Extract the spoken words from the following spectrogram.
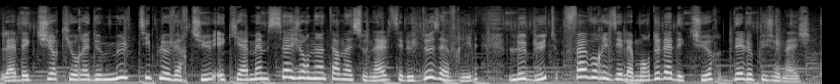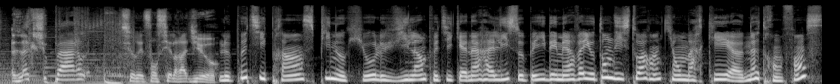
La lecture qui aurait de multiples vertus et qui a même sa journée internationale, c'est le 2 avril. Le but, favoriser l'amour de la lecture dès le plus jeune âge. Là que je parle sur Essentiel Radio. Le petit prince, Pinocchio, le vilain petit canard Alice au pays des merveilles, autant d'histoires hein, qui ont marqué euh, notre enfance.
